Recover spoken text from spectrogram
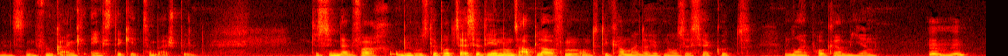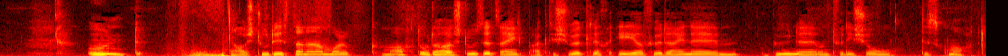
wenn es um Flugängste geht zum Beispiel. Das sind einfach unbewusste Prozesse, die in uns ablaufen und die kann man in der Hypnose sehr gut neu programmieren. Mhm. Und hast du das dann einmal gemacht oder hast du es jetzt eigentlich praktisch wirklich eher für deine Bühne und für die Show das gemacht?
